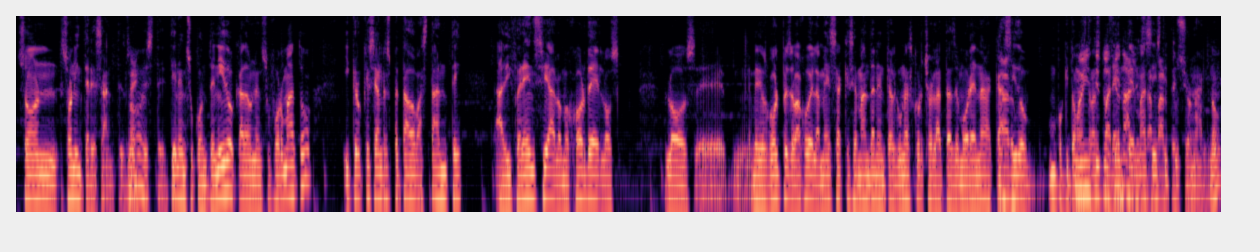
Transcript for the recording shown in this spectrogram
son, son interesantes, ¿no? Este, tienen su contenido, cada una en su formato, y creo que se han respetado bastante a diferencia a lo mejor de los los eh, medios golpes debajo de la mesa que se mandan entre algunas corcholatas de Morena, acá ha sido un poquito más transparente, más institucional, ¿no?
